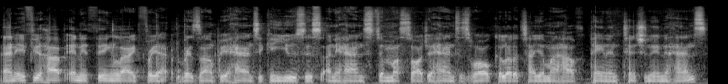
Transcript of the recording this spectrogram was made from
And if you have anything like for, for example your hands you can use this on your hands to massage your hands as well a lot of time you might have pain and tension in the hands.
